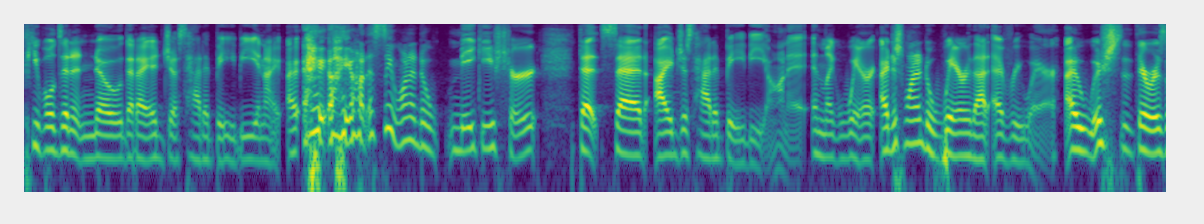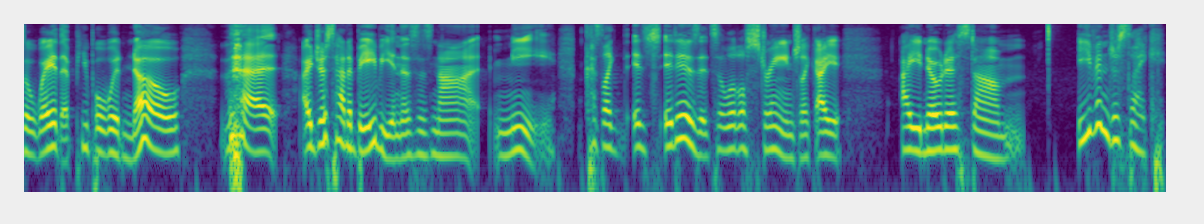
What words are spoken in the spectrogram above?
people didn't know that I had just had a baby. And I, I, I honestly wanted to make a shirt that said I just had a baby on it and like wear, I just wanted to wear that everywhere. I wish that there was a way that people would know that I just had a baby and this is not me. Cause like it's, it is, it's a little strange. Like I, I noticed, um, even just like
